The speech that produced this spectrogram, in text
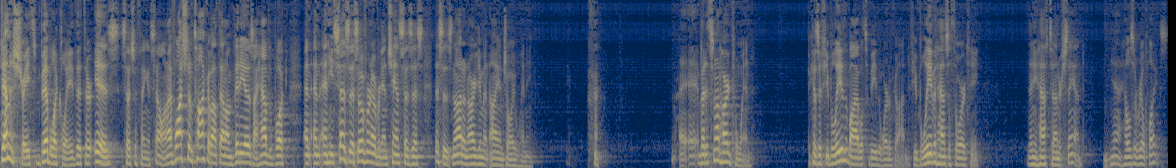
demonstrates biblically that there is such a thing as hell. And I've watched him talk about that on videos. I have the book. And, and, and he says this over and over again. Chan says this this is not an argument I enjoy winning. Eh, eh, but it's not hard to win. Because if you believe the Bible to be the Word of God, if you believe it has authority, then you have to understand yeah, hell's a real place.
